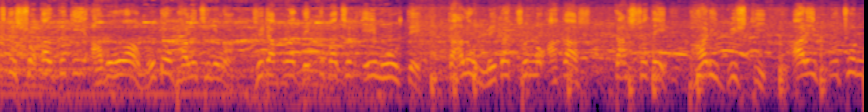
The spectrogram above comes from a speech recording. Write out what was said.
আজকে সকাল থেকেই আবহাওয়া মোটেও ভালো ছিল না। যেটা আপনারা দেখতে পাচ্ছেন এই মুহূর্তে, কালো মেঘাচ্ছন্ন আকাশ, তার সাথে ভারী বৃষ্টি। আর এই প্রচণ্ড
